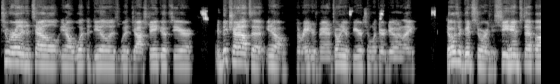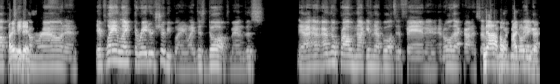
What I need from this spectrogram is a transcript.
too early to tell, you know, what the deal is with Josh Jacobs here. And big shout out to, you know, the Raiders, man. Antonio Pierce and what they're doing. Like, those are good stories. You see him step up, the team come around, and they're playing like the Raiders should be playing, like just dogs, man. This, yeah, I, I have no problem not giving that ball to the fan and, and all that kind of stuff. No, I don't either.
